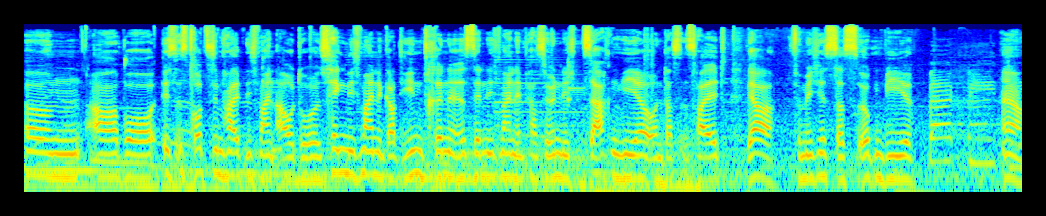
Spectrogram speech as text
Ähm, aber es ist trotzdem halt nicht mein Auto. Es hängen nicht meine Gardinen drin, es sind nicht meine persönlichen Sachen hier. Und das ist halt, ja, für mich ist das irgendwie, ja,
